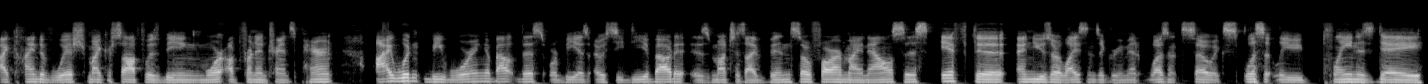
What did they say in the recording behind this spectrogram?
I kind of wish Microsoft was being more upfront and transparent. I wouldn't be worrying about this or be as OCD about it as much as I've been so far in my analysis if the end user license agreement wasn't so explicitly plain as day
